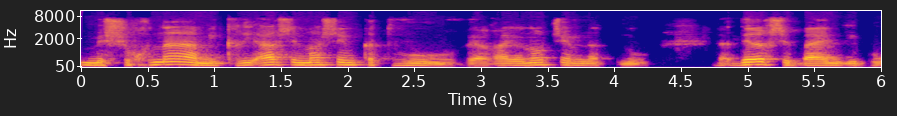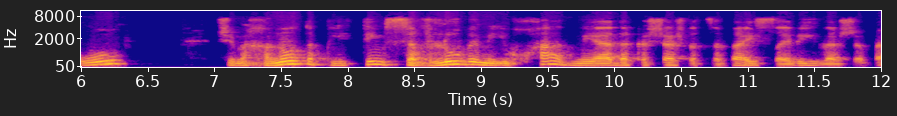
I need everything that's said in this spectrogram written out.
משוכנע מקריאה של מה שהם כתבו והרעיונות שהם נתנו, והדרך שבה הם דיברו, שמחנות הפליטים סבלו במיוחד מיד הקשה של הצבא הישראלי והשב"כ,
